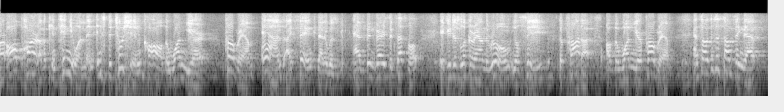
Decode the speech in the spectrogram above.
are all part of a continuum, an institution called the one-year program. And I think that it was has been very successful. If you just look around the room, you'll see the products of the one-year program. And so this is something that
